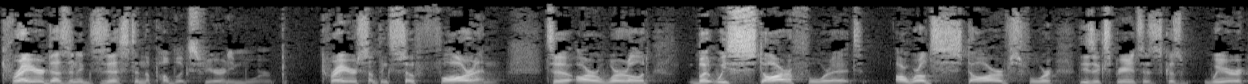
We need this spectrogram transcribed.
prayer doesn't exist in the public sphere anymore. Prayer is something so foreign to our world, but we starve for it. Our world starves for these experiences because we're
